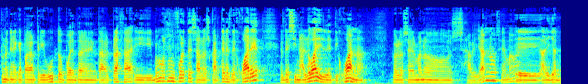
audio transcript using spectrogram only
que uno tiene que pagar tributo, puede entrar en tal plaza. Y vemos muy fuertes a los carteles de Juárez, el de Sinaloa y el de Tijuana. Con los hermanos Avellano, ¿se llamaban? Eh, Arellano.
